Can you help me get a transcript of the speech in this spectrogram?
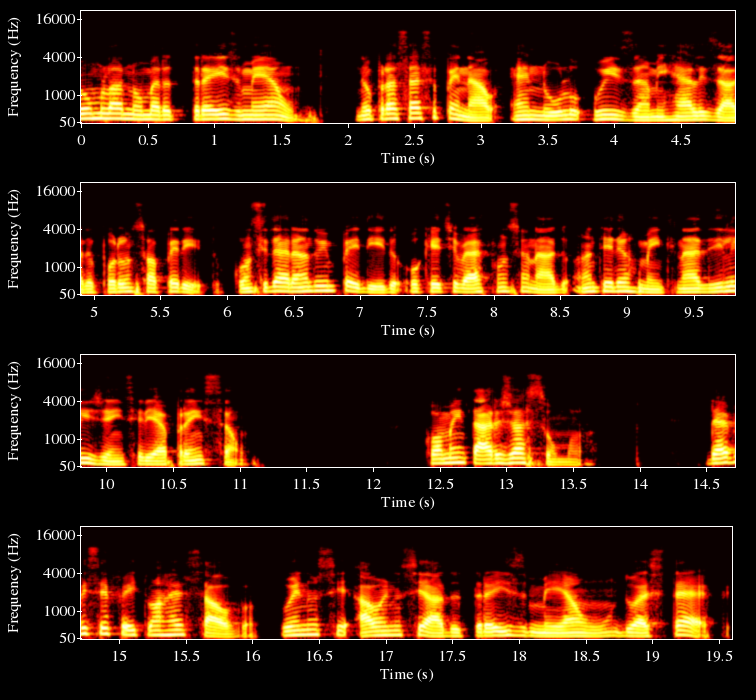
Súmula número 361. No processo penal, é nulo o exame realizado por um só perito, considerando impedido o que tiver funcionado anteriormente na diligência de apreensão. Comentários da súmula. Deve ser feita uma ressalva ao enunciado 361 do STF.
